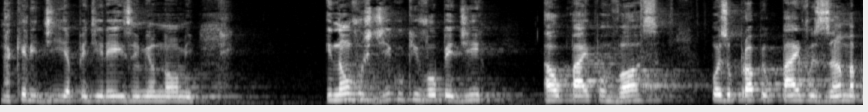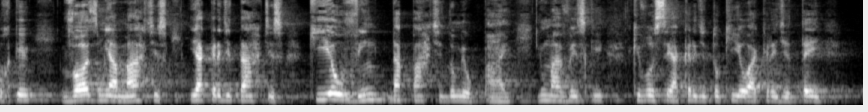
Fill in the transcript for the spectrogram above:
Naquele dia pedireis em meu nome, e não vos digo que vou pedir ao Pai por vós, pois o próprio Pai vos ama, porque vós me amastes e acreditastes que eu vim da parte do meu Pai. E uma vez que, que você acreditou que eu acreditei,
